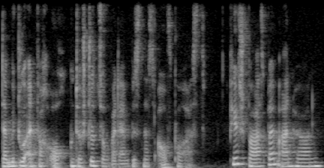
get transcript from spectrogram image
damit du einfach auch Unterstützung bei deinem Businessaufbau hast. Viel Spaß beim Anhören!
